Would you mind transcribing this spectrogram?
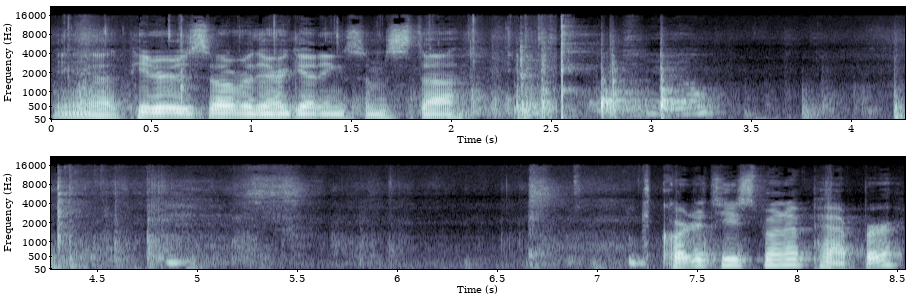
yeah, Peter is over there getting some stuff. Quarter teaspoon of pepper.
